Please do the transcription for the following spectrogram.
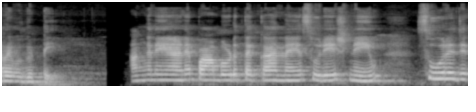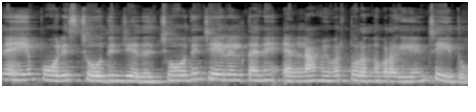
അറിവ് കിട്ടി. അങ്ങനെയാണ് പാമ്പെടുത്തക്കാരനായ സുരേഷിനെയും സൂരജിനെയും പോലീസ് ചോദ്യം ചെയ്തത്. ചോദ്യം ചെയ്യലിൽ തന്നെ എല്ലാം ഇവർ തുറന്നു പറയുകയും ചെയ്തു.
